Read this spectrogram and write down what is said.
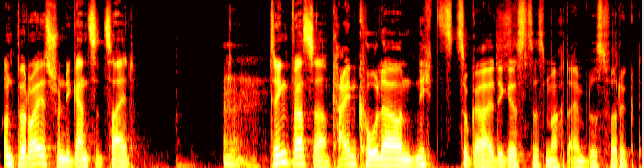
und bereue es schon die ganze Zeit. Trinkt Wasser. Kein Cola und nichts Zuckerhaltiges, das macht einen bloß verrückt.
